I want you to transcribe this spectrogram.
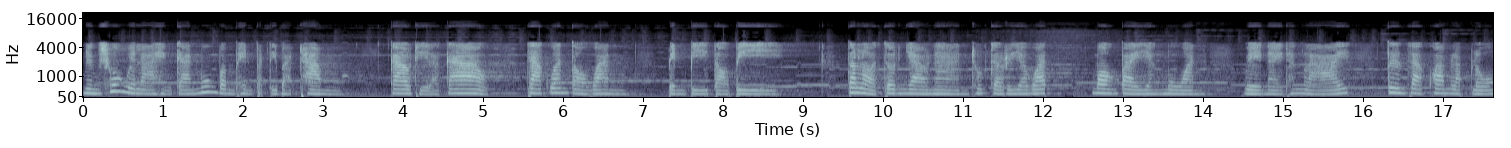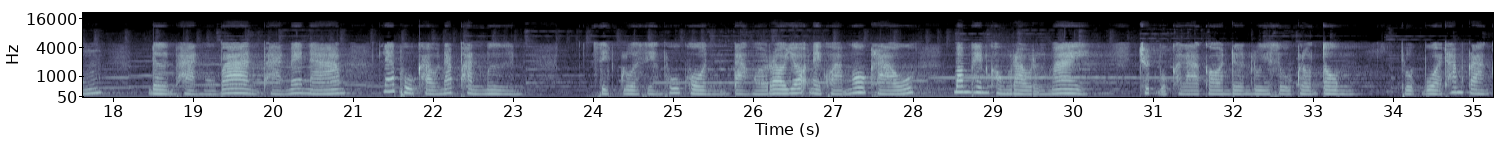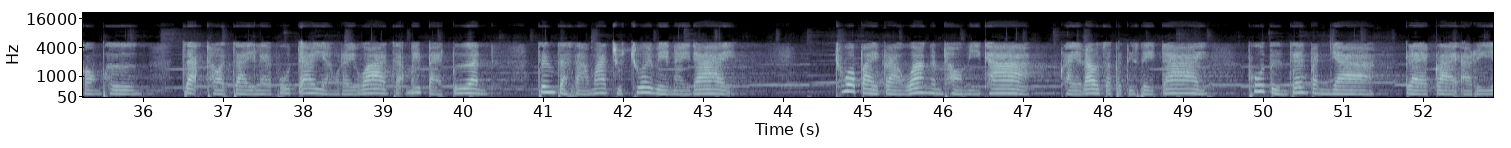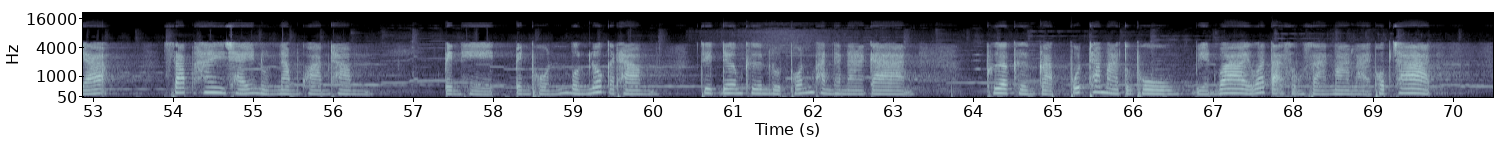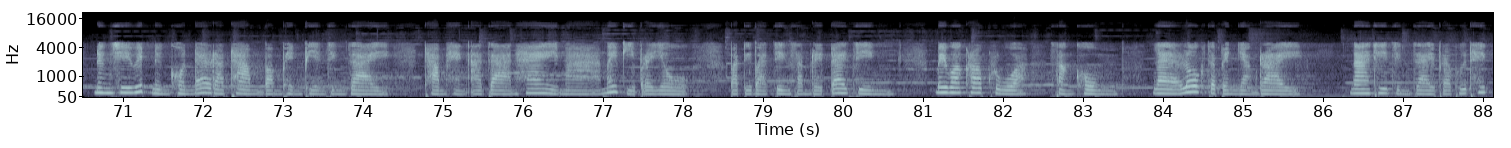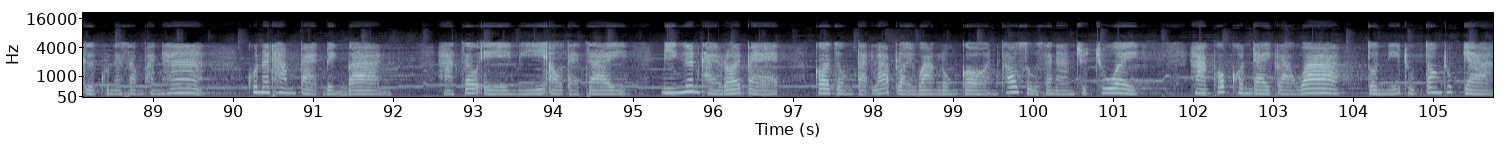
หนึ่งช่วงเวลาแห่งการมุ่งบำเพ็ญปฏิบัติธรรมก้าวทีละก้าวจากวันต่อวัน เป็นปีต่อปี ตลอดจนยาวนานทุกจริยวัตรมองไปยังมวล เวไนทั้งหลาย ตื่นจากความหลับหลง เดินผ่านหมู่บ้าน ผ่านแม่น้ำและภูเขานับพันหมื่นสิทธิ์กลัวเสียงผู้คนต่างหัวเราะเยาะในความโง่เขลาบำเพ็ญของเราหรือไม่ ชุดบุคลากรเดินลุยสู่โคลนตม ปลูกบัวท่ามกลางกองเพลิง จะถอดใจและพูดได้อย่างไรว่าจะไม่แปดเปื้อน ซึ่งจะสามารถจุดช่วยเวไนได้ ทั่วไปกล่าวว่าเงินทองมีค่า ใครเล่าจะปฏิเสธได้ ผู้ตื่นแจ้งปัญญา แปลกลายอริยะ ทรัพย์ให้ใช้หนุนนำความธรรม เป็นเหตุเป็นผลบนโลกธรรม จิตเดิมคืนหลุดพ้นพันธนาการ เพื่อคืนกลับพุทธมาตุภูมิ เวียนว่ายว่าตะสงสารมาหลายภพชาติหนึ่งชีวิตหนึ่งคนได้รับธรรมบำเพ็ญเพียรจริงใจ รมแห่งอาจารย์ให้มาไม่กี่ประโยค ปฏิบัติจริงสำเร็จได้จริง ไม่ว่าครอบครัว สังคม และโลกจะเป็นอย่างไร หน้าที่จริงใจประพฤติให้เกิดคุณสัมพันธ์ห้าคุณธรรมแปดเบ่งบาน หากเจ้าเองนี้เอาแต่ใจ มีเงื่อนไขร้อยแปดก็จงตัดละปล่อยวางลงก่อนเข้าสู่สนามชุดช่วย หากพบคนใดกล่าวว่า ตนนี้ถูกต้องทุกอย่าง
